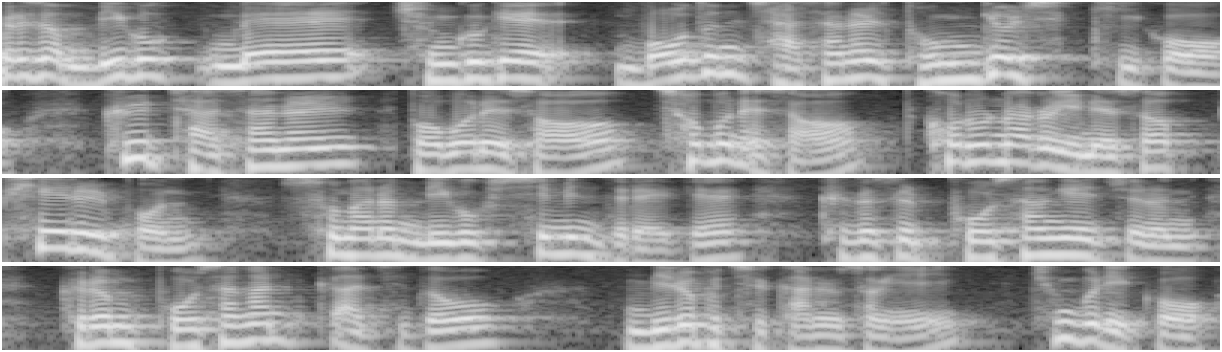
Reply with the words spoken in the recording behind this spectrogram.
그래서 미국 내 중국의 모든 자산을 동결시키고 그 자산을 법원에서 처분해서 코로나로 인해서 피해를 본 수많은 미국 시민들에게 그것을 보상해주는 그런 보상안까지도 밀어붙일 가능성이 충분히 있고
